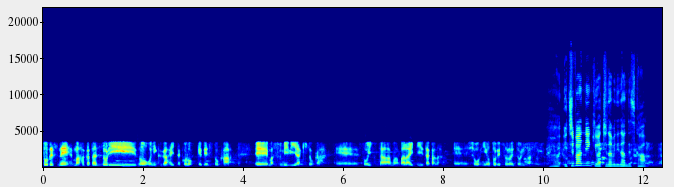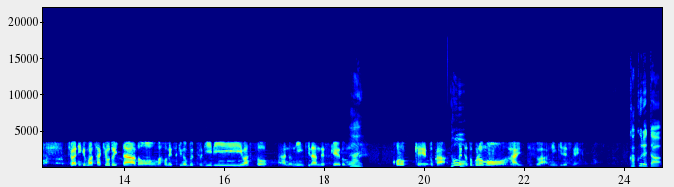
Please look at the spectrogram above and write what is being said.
そうですね、まあ、博多地鶏のお肉が入ったコロッケですとか、えーまあ、炭火焼きとか、えーそういった、まあ、バラエティ豊かな、えー商品を取り揃えております。はい、一番人気はちなみに何ですか？一番人気、まあ、先ほど言ったあの、まあ、骨付きのぶつ切りはそうあの人気なんですけれども、はいコロッケとか、そういったところも、はい、実は人気ですね。隠れた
